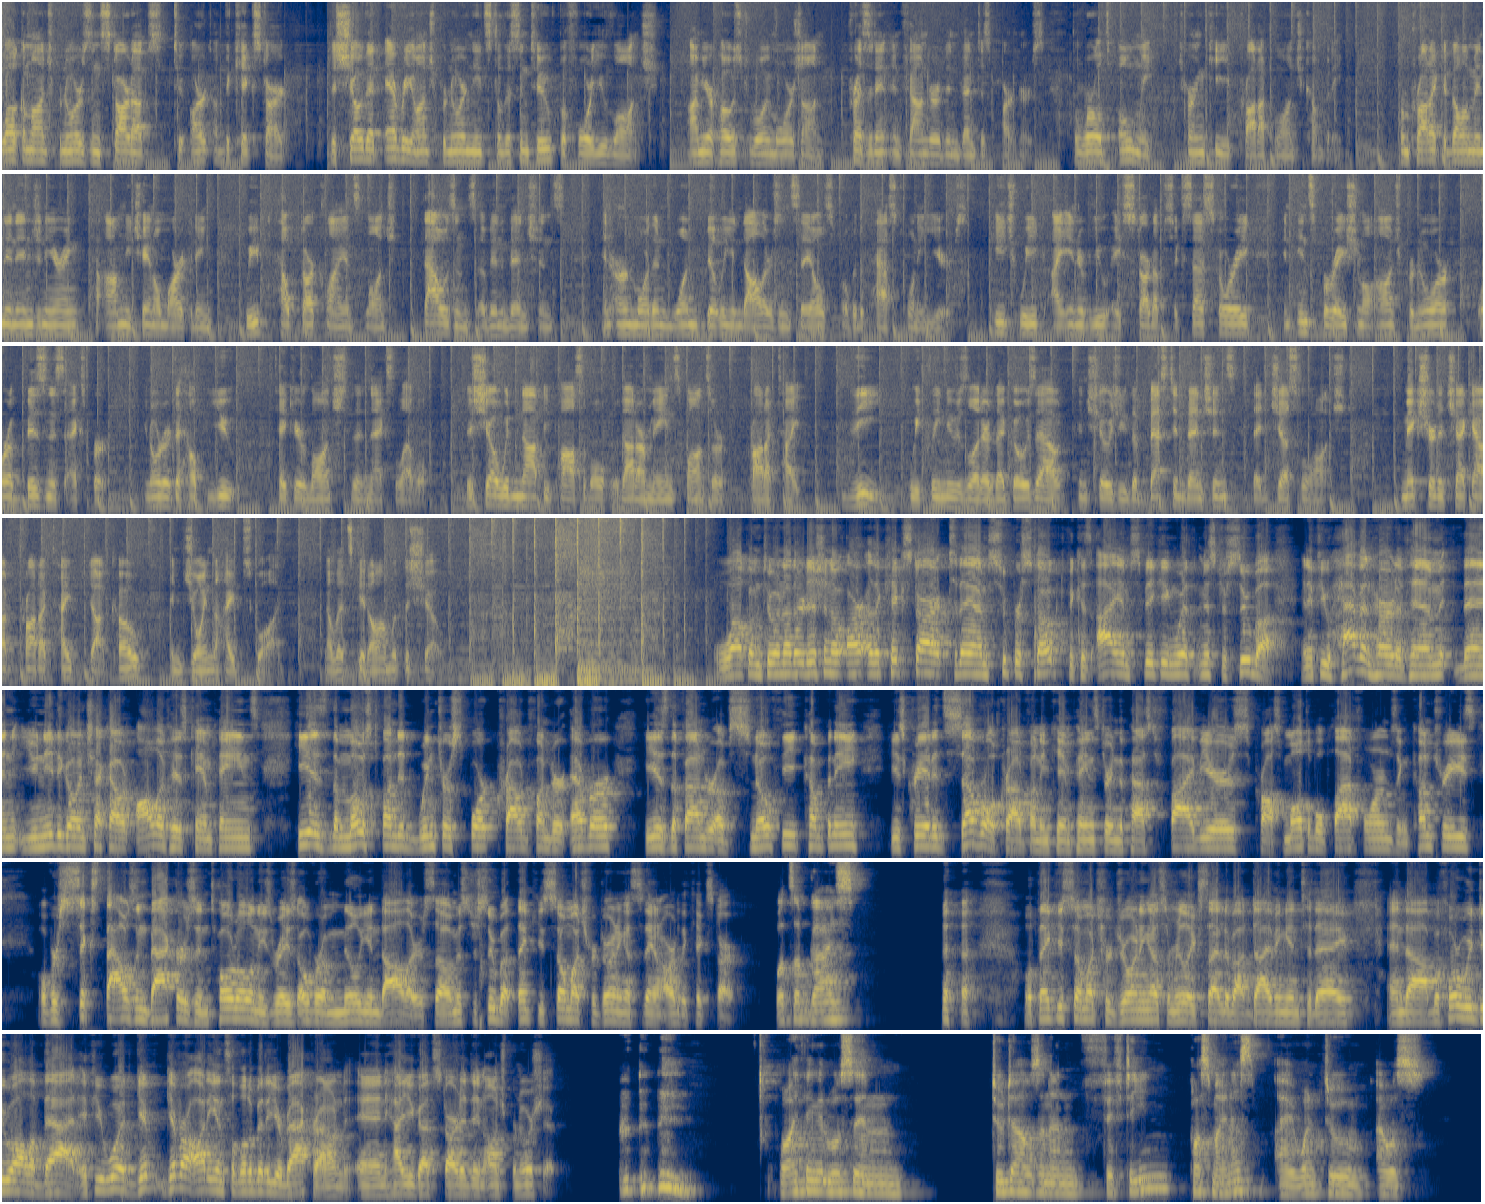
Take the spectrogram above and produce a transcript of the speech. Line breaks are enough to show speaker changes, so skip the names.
Welcome, entrepreneurs and startups, to Art of the Kickstart, the show that every entrepreneur needs to listen to before you launch. I'm your host, Roy Morejon, president and founder of Enventys Partners, the world's only turnkey product launch company. From product development and engineering to omni channel marketing, we've helped our clients launch thousands of inventions and earn more than $1 billion in sales over the past 20 years. Each week, I interview a startup success story, an inspirational entrepreneur, or a business expert in order to help you take your launch to the next level. This show would not be possible without our main sponsor, Product Hype, the weekly newsletter that goes out and shows you the best inventions that just launched. Make sure to check out producthype.co and join the Hype Squad. Now let's get on with the show. Welcome to another edition of Art of the Kickstart. Today I'm super stoked because I am speaking with Mr. Suba. And if you haven't heard of him, then you need to go and check out all of his campaigns. He is the most funded winter sport crowdfunder ever. He is the founder of Snowfeet Company. He's created several crowdfunding campaigns during the past five years across multiple platforms and countries. Over 6,000 backers in total, and he's raised over a million dollars. So, Mr. Suba, thank you so much for joining us today on Art of the Kickstart.
What's up, guys?
well, thank you so much for joining us. I'm really excited about diving in today. And uh, before we do all of that, if you would give give our audience a little bit of your background and how you got started in entrepreneurship.
well, I think it was in 2015, plus minus. I went to I was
